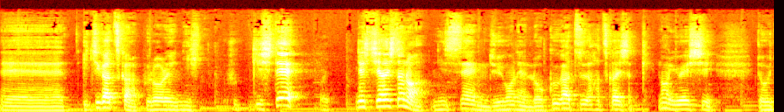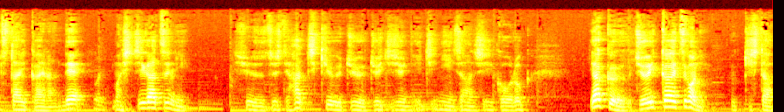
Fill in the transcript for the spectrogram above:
えー1月からプロ連に復帰してはい、で試合したのは2015年6月20日でしたっけ？の USC ドイツ大会なんで、はい。まあ、7月に手術して89101123456約11ヶ月後に復帰した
